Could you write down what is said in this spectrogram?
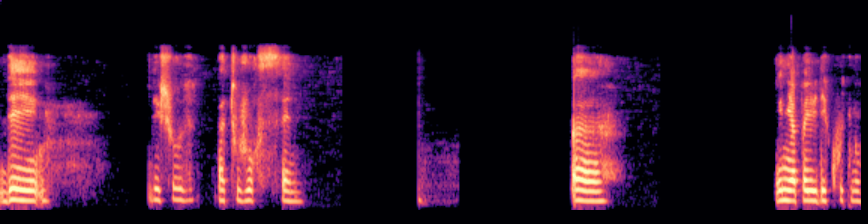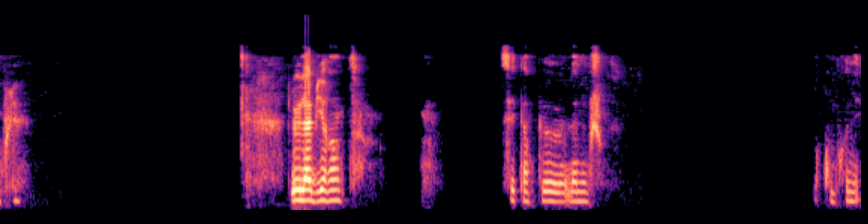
Des, des choses pas toujours saines. Euh, il n'y a pas eu d'écoute non plus. Le labyrinthe, c'est un peu la même chose. Vous comprenez?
